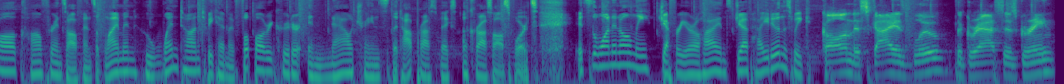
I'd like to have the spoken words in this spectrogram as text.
All Conference offensive lineman who went on to become a football recruiter and now trains the top prospects across all sports. It's the one and only Jeffrey Earl Hines. Jeff, how you doing this week? Colin, the sky is blue, the grass is green.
